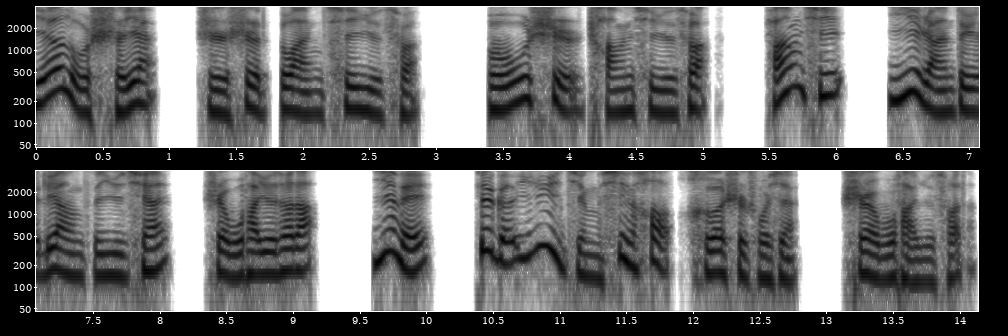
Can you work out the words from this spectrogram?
耶鲁实验只是短期预测，不是长期预测。长期依然对量子预签是无法预测的，因为这个预警信号何时出现是无法预测的，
